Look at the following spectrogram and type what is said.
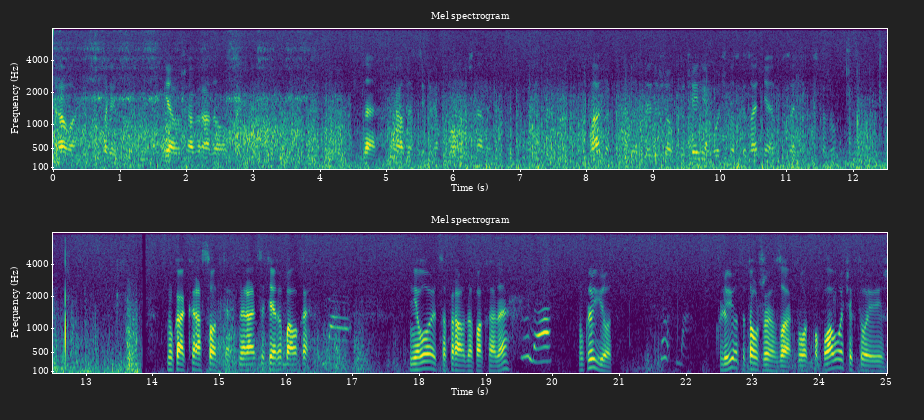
Трава. Блин. Я уже обрадовался. Да, радости прям штаны. Ладно, до следующего включения будет что сказать, я обязательно скажу. Ну как, красотка, нравится тебе рыбалка? Да. Не ловится, правда, пока, да? Ну да. Ну клюет. Ну да. Клюет, это уже азарт. Вот поплавочек твой вижу.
